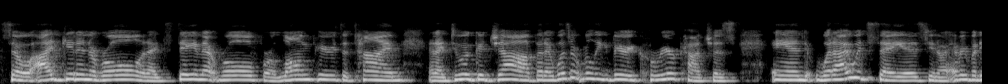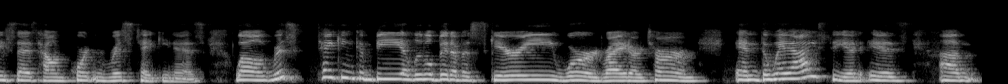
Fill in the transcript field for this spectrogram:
So I'd get in a role and I'd stay in that role for long periods of time and I'd do a good job, but I wasn't really very career conscious. And what I would say is, you know, everybody says how important risk taking is. Well, risk taking can be a little bit of a scary word, right, or term. And the way I see it is um,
